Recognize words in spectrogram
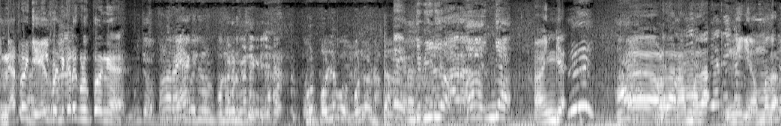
இந்நேரத்துல கேர்ள் ஃப்ரெண்டு கடை கொடுப்பாங்க. இங்க அவ்வளவுதான் நம்ம தான் இன்னைக்கு நம்ம தான்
